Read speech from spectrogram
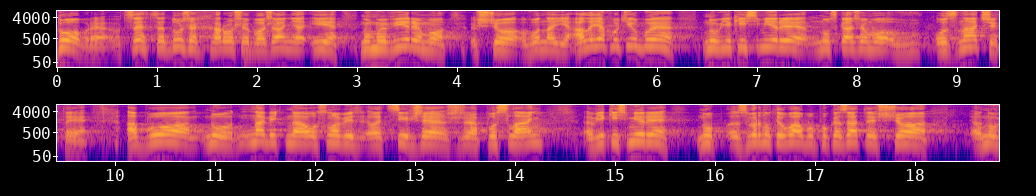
Добре, це, це дуже хороше бажання, і ну, ми віримо, що вона є. Але я хотів би ну, в якійсь мірі, ну скажімо, означити, або ну, навіть на основі е, цих же ж послань, в якійсь мірі ну, звернути увагу, показати, що е, ну,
